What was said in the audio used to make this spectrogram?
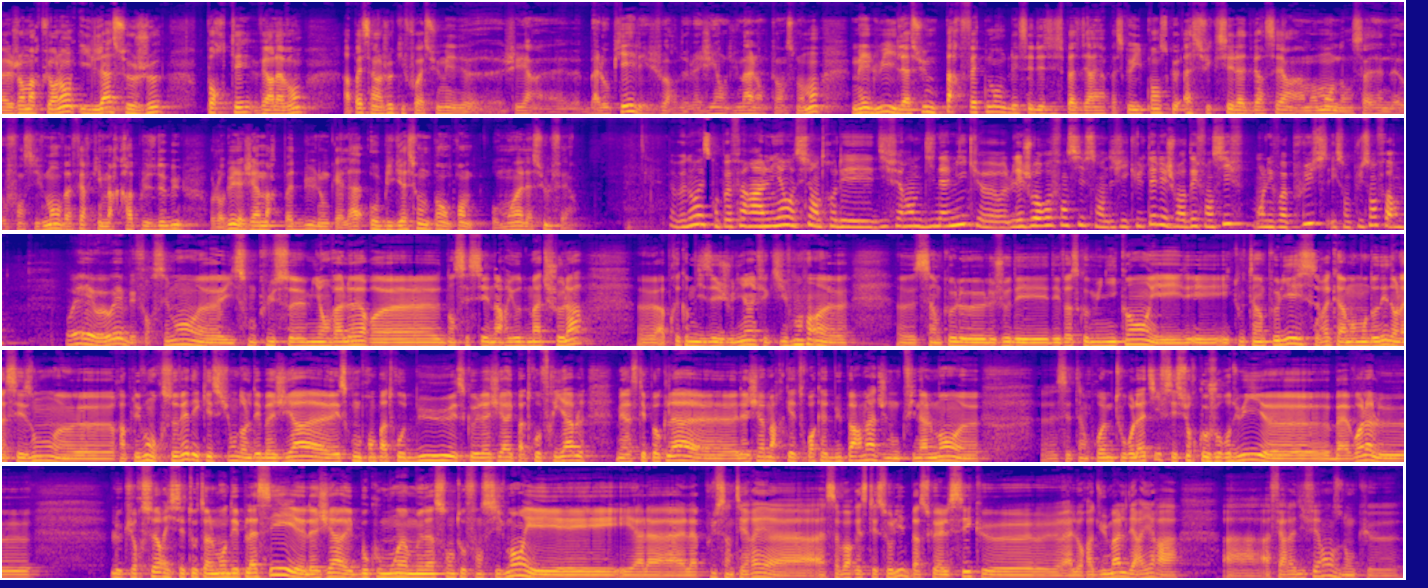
euh, Jean-Marc Furlan, il a ce jeu porté vers l'avant. Après, c'est un jeu qu'il faut assumer, euh, je dire, euh, balle au pied. Les joueurs de la G ont du mal un peu en ce moment. Mais lui, il assume parfaitement de laisser des espaces derrière parce qu'il pense que asphyxier l'adversaire à un moment dans sa, offensivement va faire qu'il marquera plus de buts. Aujourd'hui, la GA marque pas de buts, donc elle a obligation de ne pas en prendre. Au moins, elle a su le faire. Benoît, est-ce qu'on peut faire un lien aussi entre les différentes dynamiques euh, Les joueurs offensifs sont en difficulté, les joueurs défensifs, on les voit plus, ils sont plus en forme. Oui, oui, oui, mais forcément, euh, ils sont plus euh, mis en valeur euh, dans ces scénarios de match-là. après, comme disait Julien, effectivement, c'est un peu le, jeu des, des vases communicants et, tout est un peu lié. C'est vrai qu'à un moment donné dans la saison, rappelez-vous, on recevait des questions dans le débat GIA. Est-ce qu'on prend pas trop de buts Est-ce que la GIA est pas trop friable? Mais à cette époque-là, la GIA marquait 3-4 buts par match. Donc finalement, c'était un problème tout relatif. C'est sûr qu'aujourd'hui, ben voilà, le le curseur il s'est totalement déplacé. La GIA est beaucoup moins menaçante offensivement et, elle, a, plus intérêt à, savoir rester solide parce qu'elle sait que elle aura du mal derrière à, faire la différence. Donc euh,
